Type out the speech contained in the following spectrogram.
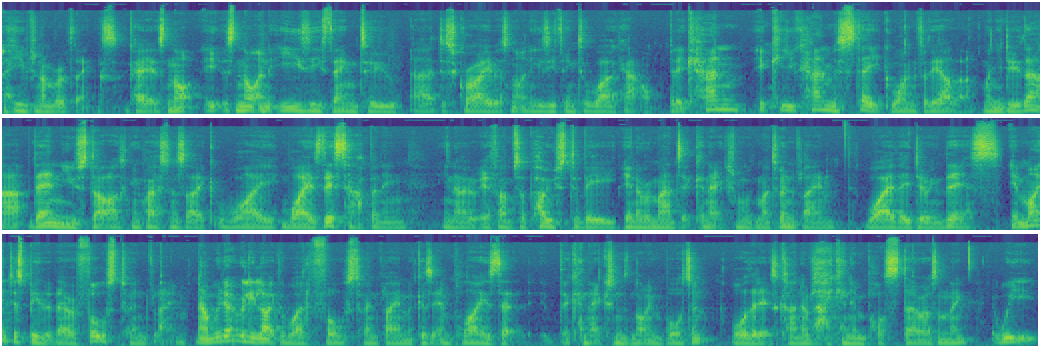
a huge number of things. Okay, it's not it's not an easy thing to uh, describe. It's not an easy thing to work out, but it can it, you can mistake one for the other. When you do that, then you start asking questions like why why is this happening? You know, if I'm supposed to be in a romantic connection with my twin flame, why are they doing this? It might just be that they're a false twin flame. Now, we don't really like the word false twin flame because it implies that the connection's not important or that it's kind of like an imposter or something. We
